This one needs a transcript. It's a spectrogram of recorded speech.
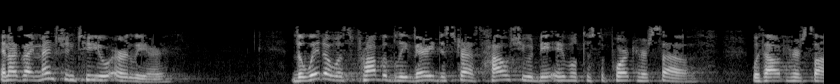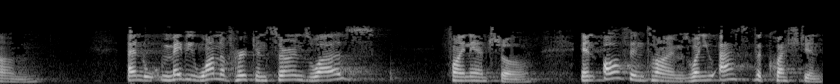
And as I mentioned to you earlier, the widow was probably very distressed how she would be able to support herself without her son. And maybe one of her concerns was financial. and oftentimes when you ask the question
